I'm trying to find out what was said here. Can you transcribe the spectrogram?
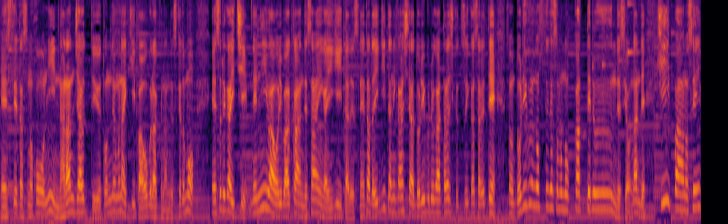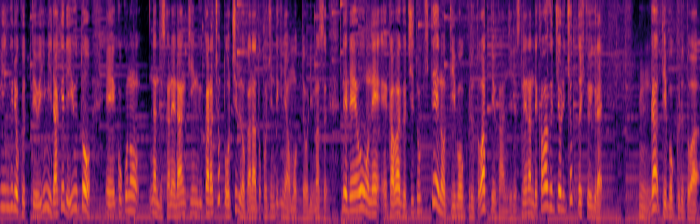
えステータスの方に並んじゃうっていうとんでもないキーパーオブラックなんですけども、えそれが1位。で2位はオリバー・カーンで3位がイギータですね。ただイギータに関してはドリブルが新しく追加されてそのドリブルのステータスも乗っかってるんですよ。なんでキーパーのセービング力っていう意味だけで言うと、えー、ここの何ですかねランキングからちょっと落ちるのかなと個人的には思っております。でレオーネ川口と来てのティボー・クルトワっていう感じですね。なんで川口よりちょっと低いぐらい、うん、がティボー・クルトワ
